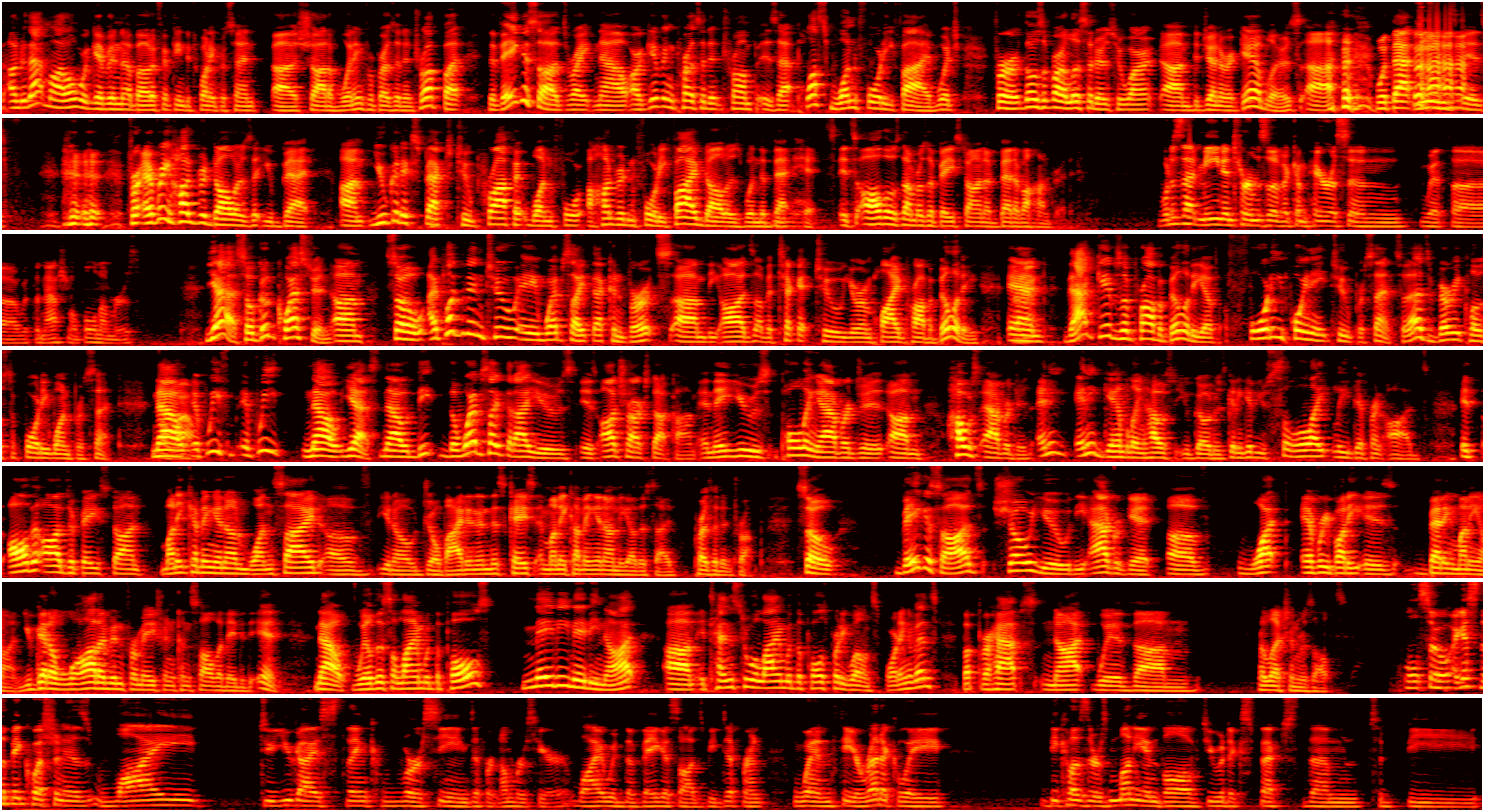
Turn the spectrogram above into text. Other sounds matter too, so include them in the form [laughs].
under that model, we're given about a 15 to 20 percent uh, shot of winning for President Trump, but the Vegas odds right now are giving President Trump is at plus 145, which for those of our listeners who aren't um, degenerate gamblers, uh, [laughs] what that means [laughs] is [laughs] for every hundred dollars that you bet, um, you could expect to profit one for hundred and forty-five dollars when the bet hits. It's all those numbers are based on a bet of hundred. What does that mean in terms of a comparison with uh, with the national poll numbers? Yeah, so good question. Um, so I plugged it into a website that converts um, the odds of a ticket to your implied probability, and Okay. that gives a probability of forty point eight two percent. So that's very close to forty one percent. Now, Oh, wow. if we if we now yes now the the website that I use is oddsshark.com, and they use polling averages. Um, house averages any any gambling house that you go to is going to give you slightly different odds it all the odds are based on money coming in on one side of you know Joe Biden in this case and money coming in on the other side President Trump. So Vegas odds show you the aggregate of what everybody is betting money on. You get a lot of information consolidated in. Now will this align with the polls? Maybe maybe not. Um, it tends to align with the polls pretty well in sporting events but perhaps not with um, election results Well, so I guess the big question is why do you guys think we're seeing different numbers here? Why would the Vegas odds be different when theoretically, because there's money involved, you would expect them to be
